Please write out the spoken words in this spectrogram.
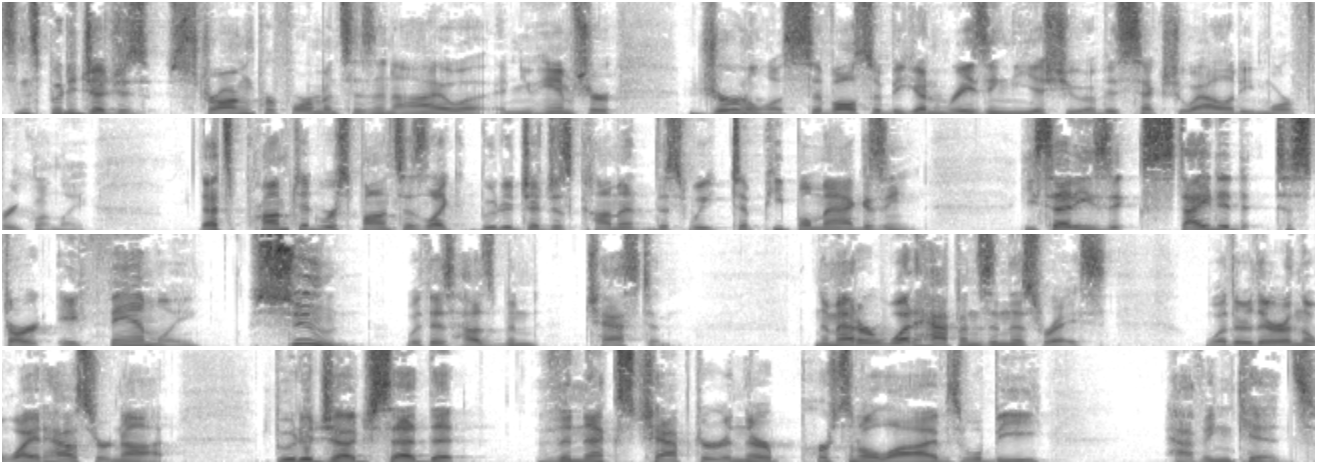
Since Buttigieg's strong performances in Iowa and New Hampshire, journalists have also begun raising the issue of his sexuality more frequently. That's prompted responses like Buttigieg's comment this week to People magazine. He said he's excited to start a family soon with his husband, Chasten. No matter what happens in this race, whether they're in the White House or not, Buttigieg said that the next chapter in their personal lives will be having kids.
